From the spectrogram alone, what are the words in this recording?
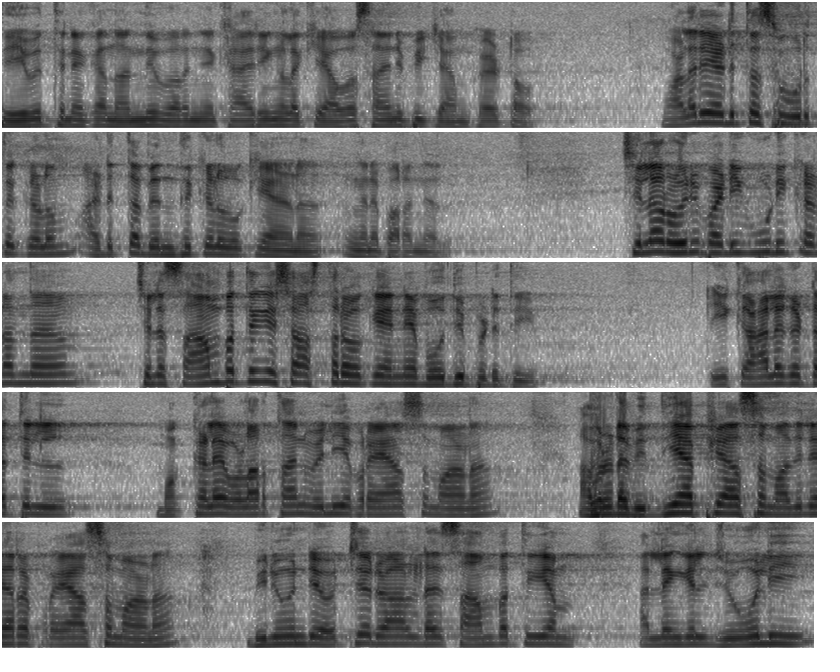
ദൈവത്തിനൊക്കെ നന്ദി പറഞ്ഞ് കാര്യങ്ങളൊക്കെ അവസാനിപ്പിക്കാം കേട്ടോ. വളരെ അടുത്ത സുഹൃത്തുക്കളും അടുത്ത ബന്ധുക്കളുമൊക്കെയാണ് അങ്ങനെ പറഞ്ഞത്. ചിലർ ഒരു പടി കൂടി കിടന്ന് ചില സാമ്പത്തിക ശാസ്ത്രമൊക്കെ എന്നെ ബോധ്യപ്പെടുത്തി. ഈ കാലഘട്ടത്തിൽ മക്കളെ വളർത്താൻ വലിയ പ്രയാസമാണ്. അവരുടെ വിദ്യാഭ്യാസം അതിലേറെ പ്രയാസമാണ്. ബിനുവിന്റെ ഒറ്റ ഒരാളുടെ സാമ്പത്തികം അല്ലെങ്കിൽ ജോലി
